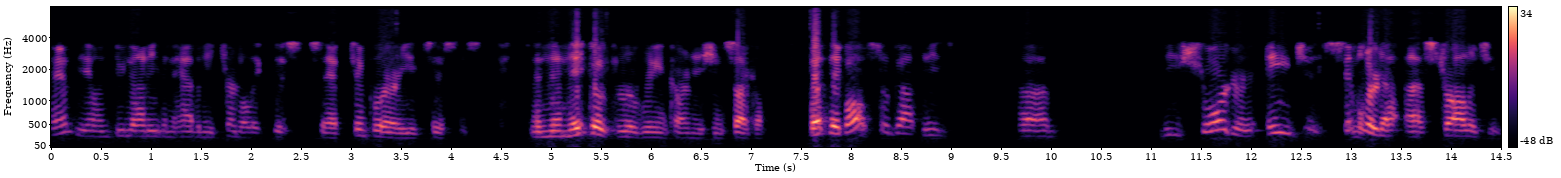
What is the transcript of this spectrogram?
pantheon do not even have an eternal existence; they have temporary existence, and then they go through a reincarnation cycle. But they've also got these um, these shorter ages, similar to astrology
